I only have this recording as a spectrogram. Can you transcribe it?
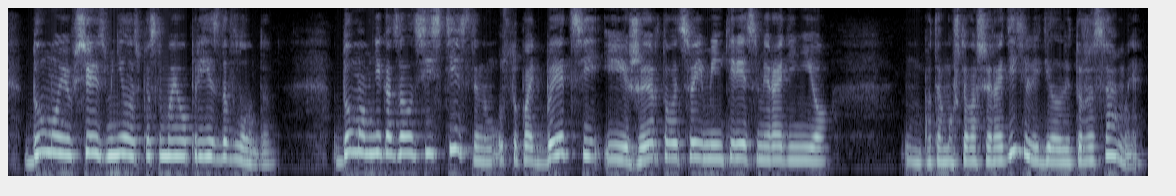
– «думаю, все изменилось после моего приезда в Лондон. Дома мне казалось естественным уступать Бетси и жертвовать своими интересами ради нее, потому что ваши родители делали то же самое.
